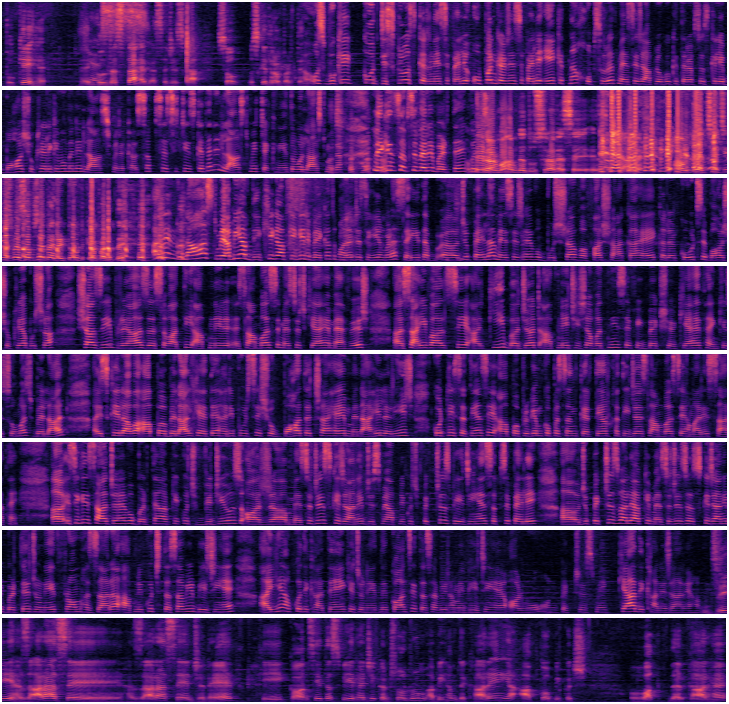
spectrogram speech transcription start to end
बुके है एक Yes. गुलदस्ता है मैसेजेस का। सो उसकी तरफ़ बढ़ते हैं। उस बुके को डिस्क्लोज करने से पहले ओपन करने से पहले एक इतना खूबसूरत मैसेज आप लोगों की तरफ़ से उसके लिए बहुत शुक्रिया लेकिन वो मैंने लास्ट में रखा सबसे अच्छी चीज़ कहते हैं ना लास्ट में चखनी है तो वो लास्ट में था लेकिन सबसे पहले बढ़ते हैं मेरा और माहम का दूसरा वैसे ख्याल है। हम तो अच्छी चीज़ पे सबसे पहले टूट के पड़ते हैं। अरे लास्ट में अभी आप देखिएगा आप कहेंगे रिबेका तुम्हारा डिसीज़न बड़ा सही था। जो पहला मैसेज है वो बुशरा वफा शाह का है। कलर कोड से बहुत शुक्रिया बुशरा। शाहजेब रियाज सवाती आपने इस्लामाबाद से मैसेज किया है महविश अ, साहिवाल से अरकीब बजट आपने चीचा वतनी से फीडबैक शेयर किया है। Thank you so much Bilal. इसके अलावा आप, बिलाल, कहते हैं, हरीपुर से शो बहुत अच्छा है। मनाहिल अरीज कोटली सतिया से आप प्रोग्राम को पसंद करते हैं और खतीजा इस्लामाबाद से हमारे साथ हैं। इसी के साथ जो है वो बढ़ते हैं आपकी कुछ वीडियोज़ और मैसेजेस की जानब, जिसमें आपने कुछ पिक्चर्स भेजी हैं। सबसे पहले जो पिक्चर्स वाले आपके मैसेजेस हैं, उसकी जानब बढ़ते हैं। जुनेद फ्राम हज़ारा, आपने कुछ तस्वीर भेजी हैं। आइए आपको दिखाते हैं कि जुनेद ने कौन सी तस्वीर हमें भेजी हैं और वो उन पिक्चर्स में क्या दिखाने जा रहे हैं हम। जी हजारा से हजारा से जुनेद की कौन सी तस्वीर है? जी कंट्रोल रूम अभी हम दिखा रहे हैं या आपको अभी कुछ वक्त दरकार है?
